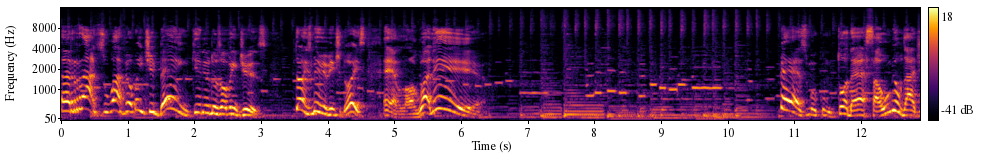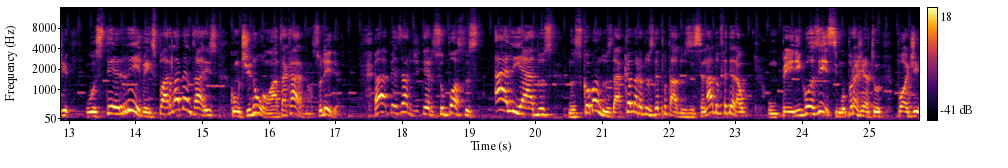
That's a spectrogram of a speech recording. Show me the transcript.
Razoavelmente bem, queridos ouvintes! 2022 é logo ali! Mesmo com toda essa humildade, os terríveis parlamentares continuam a atacar nosso líder. Apesar de ter supostos aliados nos comandos da Câmara dos Deputados e Senado Federal, um perigosíssimo projeto pode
